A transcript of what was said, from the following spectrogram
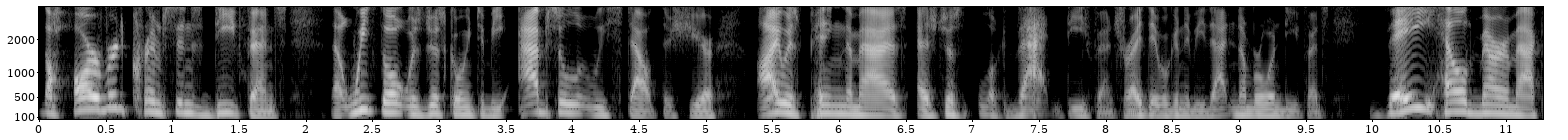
The Harvard Crimson's defense that we thought was just going to be absolutely stout this year. I was pinning them as as just look that defense, right? They were going to be that number one defense. They held Merrimack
